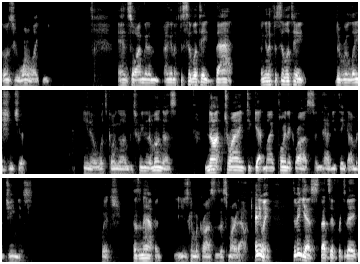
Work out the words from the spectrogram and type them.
those who want to like me. And so I'm gonna I'm gonna facilitate that. I'm gonna facilitate the relationship. You know, what's going on between and among us. Not trying to get my point across and have you think I'm a genius. Which doesn't happen. You just come across as a smart aleck. Anyway, the big yes, that's it for today.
